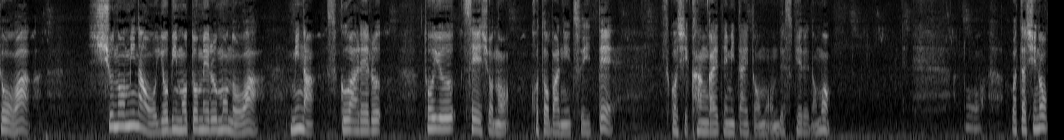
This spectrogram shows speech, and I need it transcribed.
今日は、主の皆を呼び求める者は皆救われるという聖書の言葉について少し考えてみたいと思うんですけれども、私の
